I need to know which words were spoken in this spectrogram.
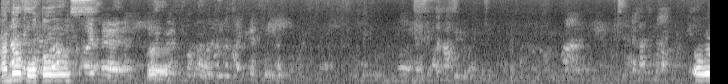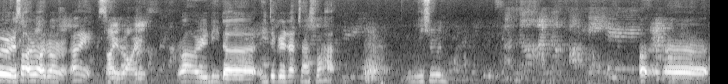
under photos. Uh, oh wait, wait, sorry, sorry, sorry. Alright, Sorry, wrong already. Wrong already. The integrated transport hub. Yishun. Oh, uh,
